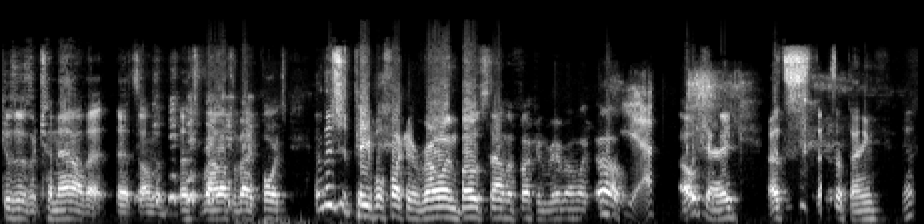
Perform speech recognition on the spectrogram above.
because there's a canal that that's on the that's right off the back porch, and there's just people fucking rowing boats down the fucking river. I'm like, oh, yeah, okay, that's that's a thing. Yep.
